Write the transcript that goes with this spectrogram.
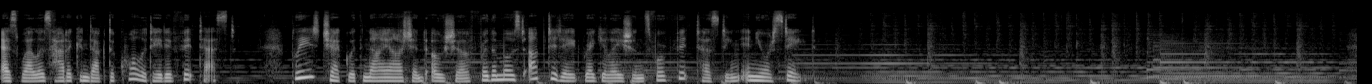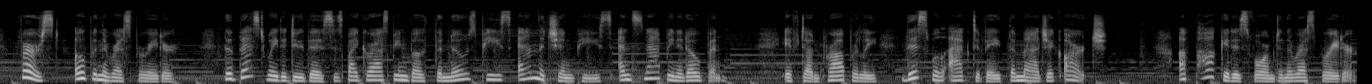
as well as how to conduct a qualitative fit test. Please check with NIOSH and OSHA for the most up-to-date regulations for fit testing in your state. First, open the respirator. The best way to do this is by grasping both the nose piece and the chin piece and snapping it open. If done properly, this will activate the magic arch. A pocket is formed in the respirator.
